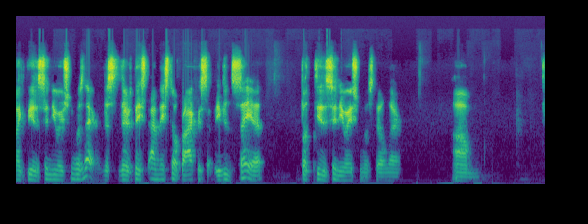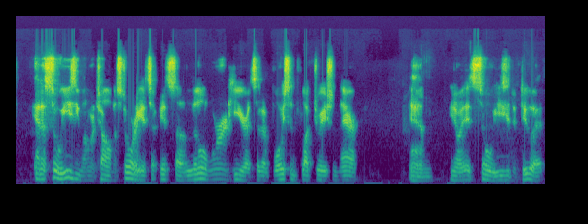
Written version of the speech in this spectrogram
Like the insinuation was there. This, they, and they still practice it. They didn't say it, but the insinuation was still there. Um, and it's so easy when we're telling a story. It's a, it's a little word here. It's a voice and fluctuation there, and you know it's so easy to do it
